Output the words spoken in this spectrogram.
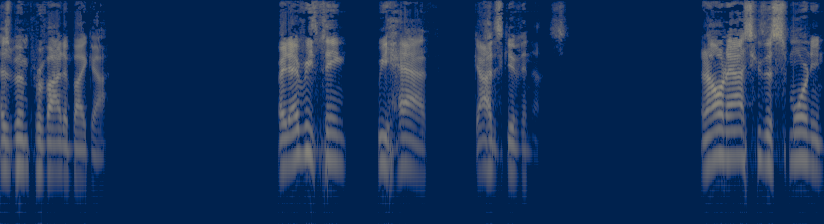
has been provided by God. Right? Everything we have, God's given us. And I want to ask you this morning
